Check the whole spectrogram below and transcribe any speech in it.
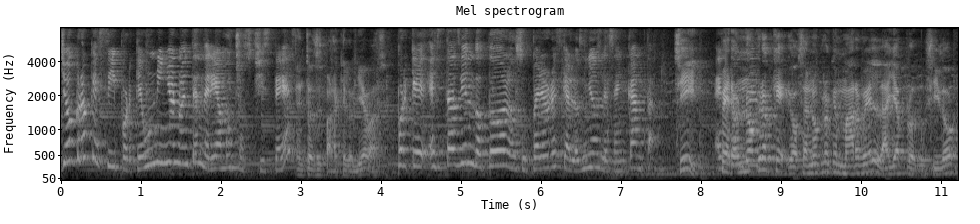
Yo creo que sí, porque un niño no entendería muchos chistes, Entonces, ¿para qué lo llevas? porque estás viendo todos los superhéroes que a los niños les encantan. Sí, pero no creo que, o sea, no creo que Marvel la haya producido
